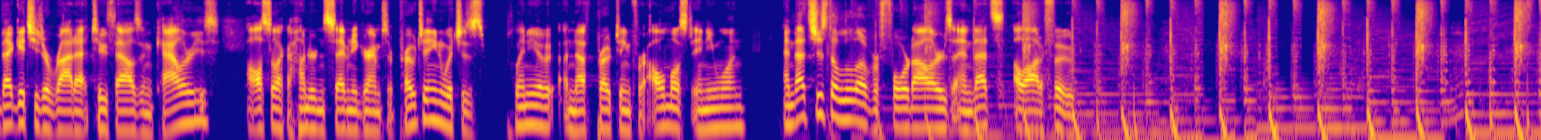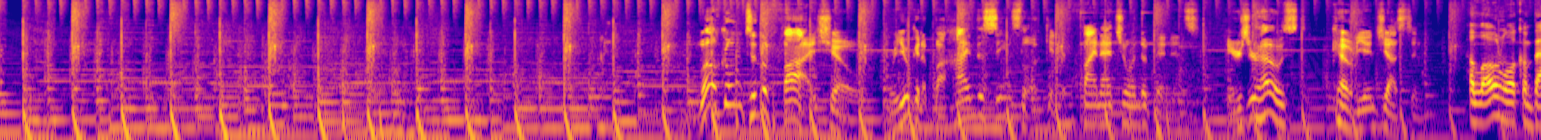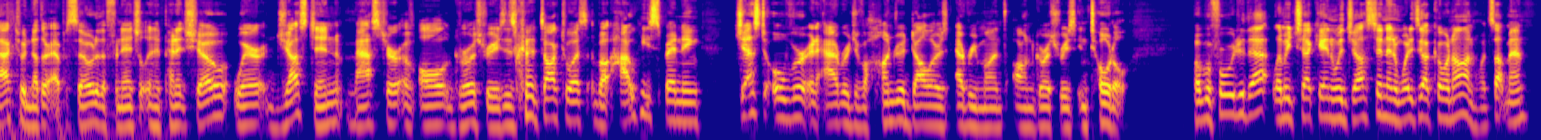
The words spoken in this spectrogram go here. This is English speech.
That gets you to right at 2,000 calories. Also, like 170 grams of protein, which is plenty of enough protein for almost anyone. And that's just a little over $4, and that's a lot of food. Welcome to the FI Show, where you get a behind the scenes look into financial independence. Here's your host, Cody and Justin. Hello, and welcome back to another episode of the Financial Independence Show, where Justin, master of all groceries, is going to talk to us about how he's spending just over an average of $100 every month on groceries in total. But before we do that, let me check in with Justin and what he's got going on. What's up, man?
